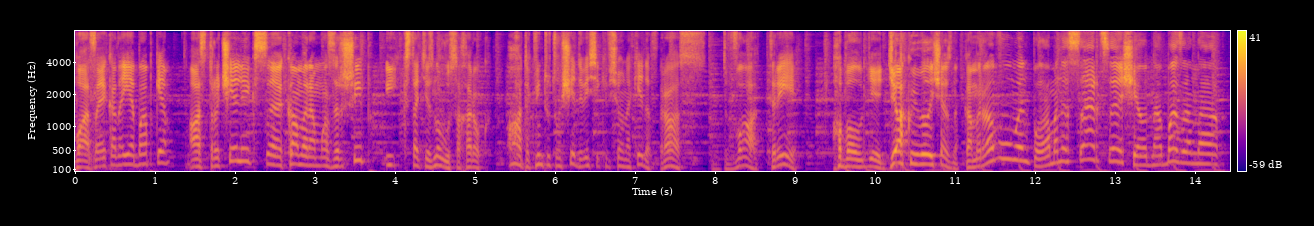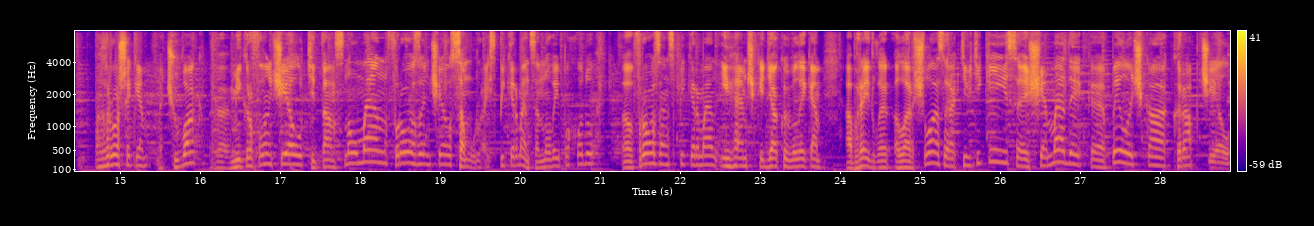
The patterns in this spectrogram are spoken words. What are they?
база, яка дає бабки. Chelix, е, камера Mothership і, кстати, знову Сахарок. А, так він тут вообще дивись, який всього накидав. Раз, два, три. Обалдеть, дякую величезне. Камера Вумен, поламане серце, ще одна база на грошики. Чувак, е, мікрофон чел, Титан Сноумен, Фрозен чел, Самурай Спікермен. Це новий походу. Фрозен Спікермен і гемчики, дякую велике. Апгрейд Ларч Лазер, Activity Case, ще медик, е, пилочка, краб чел,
